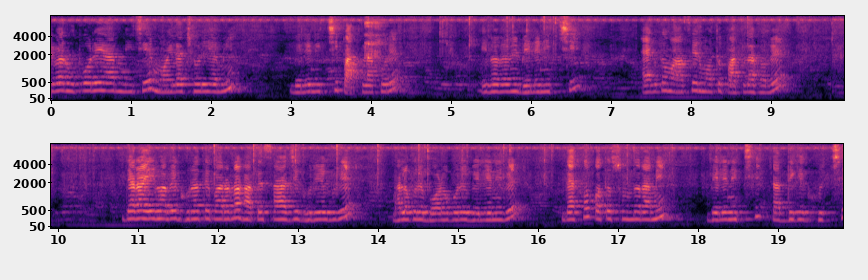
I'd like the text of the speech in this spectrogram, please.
এবার উপরে আর নিচে ময়দা ছড়িয়ে আমি বেলে নিচ্ছি পাতলা করে। এইভাবে আমি বেলে নিচ্ছি। একদম আঁশের মতো পাতলা হবে। যারা এইভাবে ঘোরাতে পারো না, হাতের সাহায্যে ঘুরিয়ে ঘুরিয়ে ভালো করে বড় করে বেলে নেবে। দেখো কত সুন্দর আমি বেলে নিচ্ছি, চারদিকে ঘুরছে।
